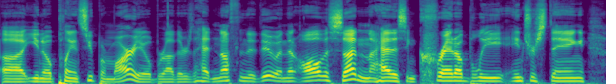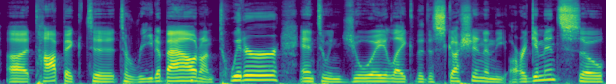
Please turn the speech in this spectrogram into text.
uh, you know, playing Super Mario Brothers. I had nothing to do. And then all of a sudden, I had this incredibly interesting uh, topic to, to read about on Twitter and to enjoy, like, the discussion and the arguments. So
